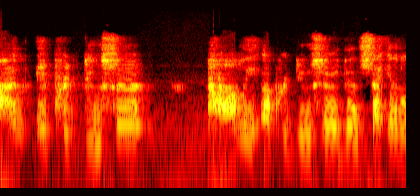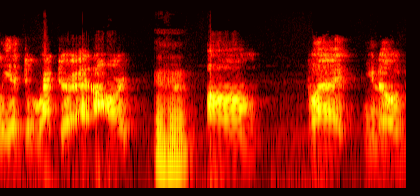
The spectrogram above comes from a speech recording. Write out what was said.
I'm a producer, probably a producer, then secondly a director at heart. Mm-hmm. Um, but you know,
